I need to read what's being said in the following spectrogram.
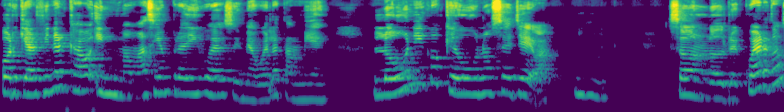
porque al fin y al cabo, y mi mamá siempre dijo eso y mi abuela también, lo único que uno se lleva son los recuerdos,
